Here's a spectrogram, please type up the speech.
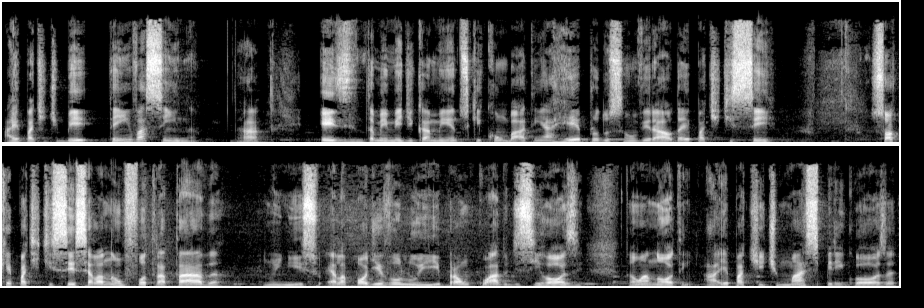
a hepatite B tem vacina, tá? Existem também medicamentos que combatem a reprodução viral da hepatite C. Só que a hepatite C, se ela não for tratada no início, ela pode evoluir para um quadro de cirrose. Então anotem, a hepatite mais perigosa,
